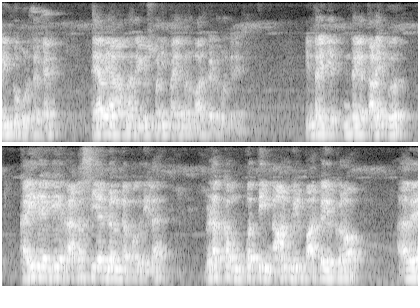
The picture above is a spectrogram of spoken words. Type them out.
லிங்க் கொடுத்துருக்கேன். தேவையானவங்க அதை யூஸ் பண்ணி பயன்பெறுமாறு கேட்டுக்கொள்கிறேன். இன்றைக்கு இன்றைய தலைப்பு கைரேகை ரகசியங்கள் என்ற பகுதியில் விளக்கம் முப்பத்தி நான்கில் பார்க்க இருக்கிறோம். அதாவது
